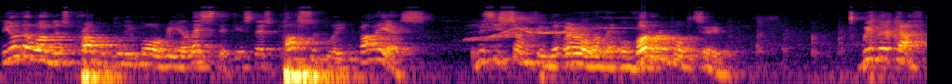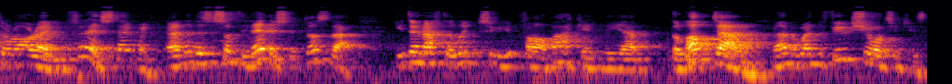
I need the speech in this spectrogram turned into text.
The other one that's probably more realistic is there's possibly bias. And this is something that we're all a little vulnerable to. We look after our own first, don't we? And there's something in us that does that. You don't have to look too far back in the, um, the lockdown. Remember when the food shortages?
